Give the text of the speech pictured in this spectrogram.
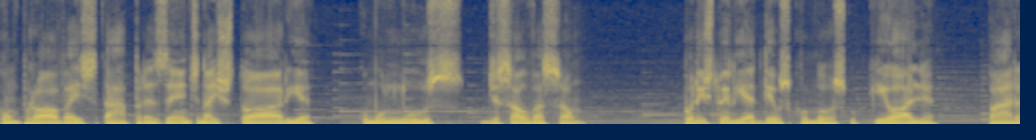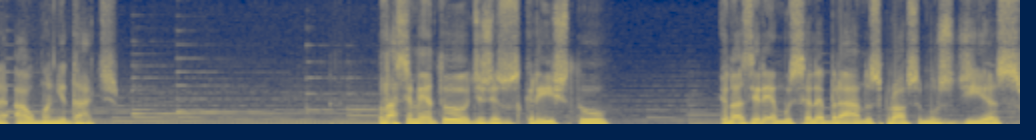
comprova estar presente na história como luz de salvação. Por isto, Ele é Deus conosco que olha para a humanidade. O nascimento de Jesus Cristo que nós iremos celebrar nos próximos dias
